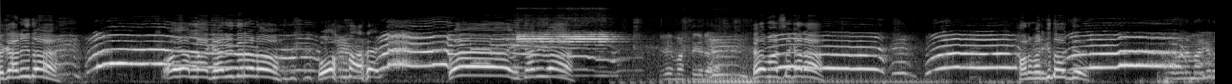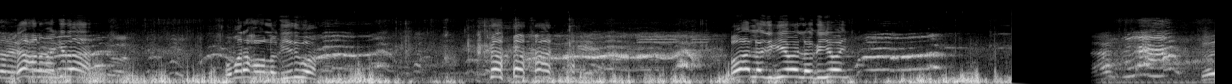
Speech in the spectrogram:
এ কানি দা। ও আল্লাহ কানি দে রে ও আরে। ওই কানি দা। এ মারতে গেটা এ মাসে কারা হন মার কি দা। দে ওখানে মারকে ধরে। এ হন মার কি দা। ও মারে হল লগিয়ে দিব। ও লগি ওই লগি ওই। তুই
